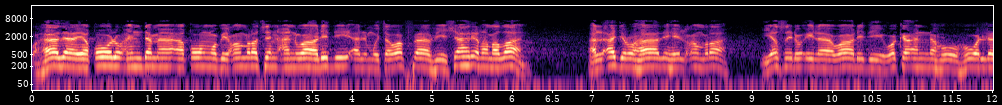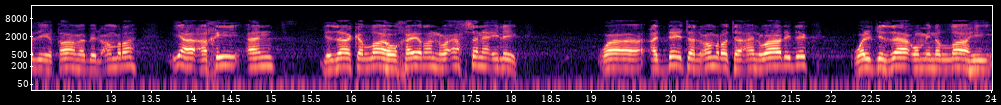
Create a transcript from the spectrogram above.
وهذا يقول عندما أقوم بعمرة عن والدي المتوفى في شهر رمضان هل أجر هذه العمرة يصل إلى والدي وكأنه هو الذي قام بالعمرة يا أخي أنت جزاك الله خيرا وأحسن إليك. وأديت العمرة عن والدك والجزاء من الله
